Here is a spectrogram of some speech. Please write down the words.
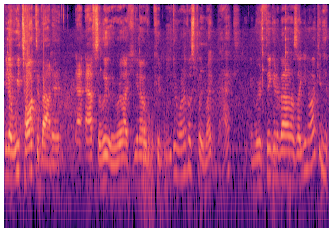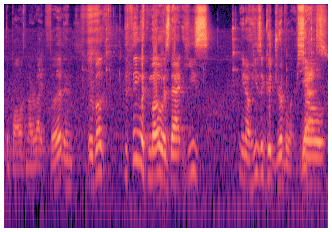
you know, we talked about it. A- absolutely, we're like, you know, could either one of us play right back? And we were thinking about. it. I was like, you know, I can hit the ball with my right foot, and we're both. The thing with Mo is that he's, you know, he's a good dribbler. So Yes.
